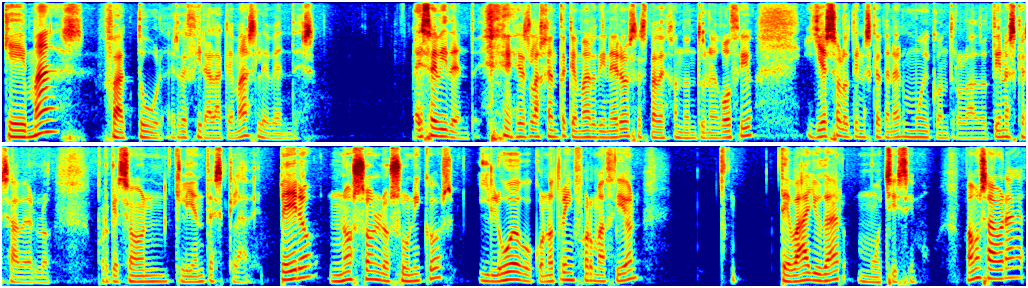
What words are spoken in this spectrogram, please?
que más factura, es decir, a la que más le vendes. Es evidente, es la gente que más dinero se está dejando en tu negocio y eso lo tienes que tener muy controlado, tienes que saberlo, porque son clientes clave. Pero no son los únicos y luego con otra información te va a ayudar muchísimo. Vamos ahora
